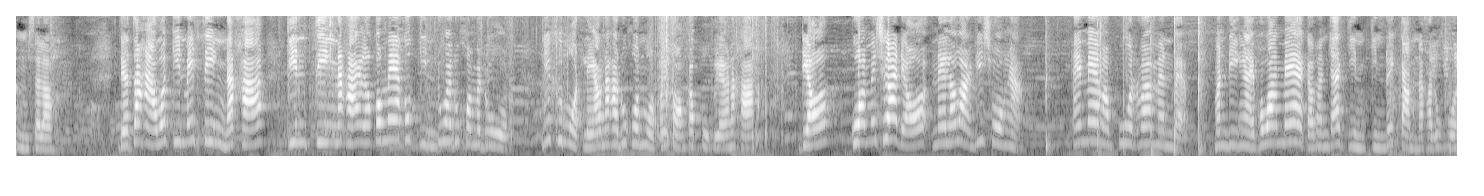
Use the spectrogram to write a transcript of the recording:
นเสร็จละเดี๋ยวจะหาว่ากินไม่จริงนะคะ กินจริงนะคะ แล้วก็แม่ก็กินด้วยทุกคนมาดู นี่คือหมดแล้วนะคะ ทุกคนหมดไปสองกระปุกแล้วนะคะ เดี๋ยวกลัวไม่เชื่อเดี๋ยว ในระหว่างที่ชงอะ ให้แม่มาพูดว่ามันแบบมันดีไง เพราะว่าแม่กับธัญญากินกินด้วยกันนะคะ ทุกคน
